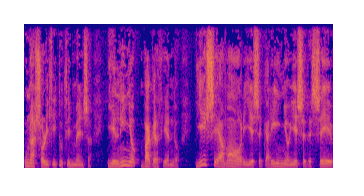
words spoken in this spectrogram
una solicitud inmensa. Y el niño va creciendo. Y ese amor y ese cariño y ese deseo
